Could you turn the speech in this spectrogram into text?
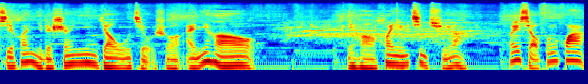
喜欢你的声音，幺五九说，哎，你好，你好，欢迎进群啊，欢迎小风花。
